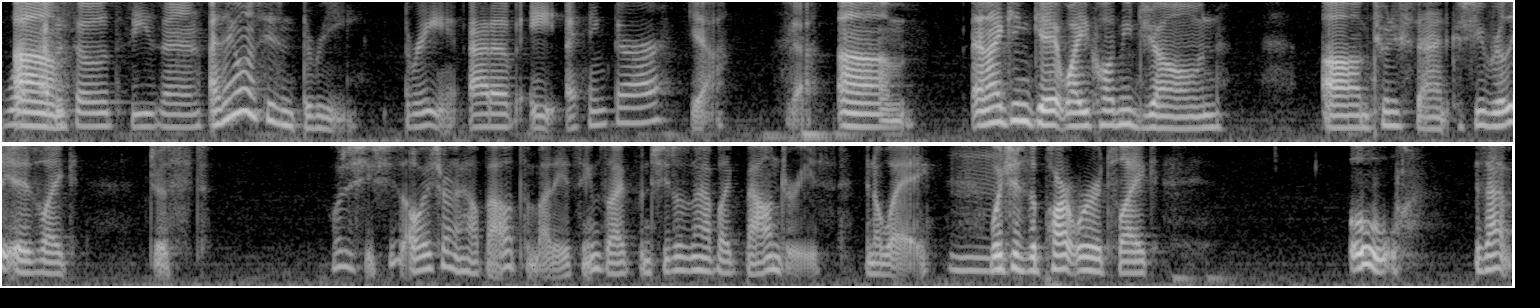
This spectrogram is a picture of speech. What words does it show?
What Um, episode, season I think I'm on season three. three out of eight? I think there are. Yeah. Yeah. Um, and I can get why you called me Joan, um, to an extent, because she really is like, just, what is she? She's always trying to help out somebody. It seems like, when she doesn't have like boundaries in a way, mm. which is the part where it's like, ooh, is that?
